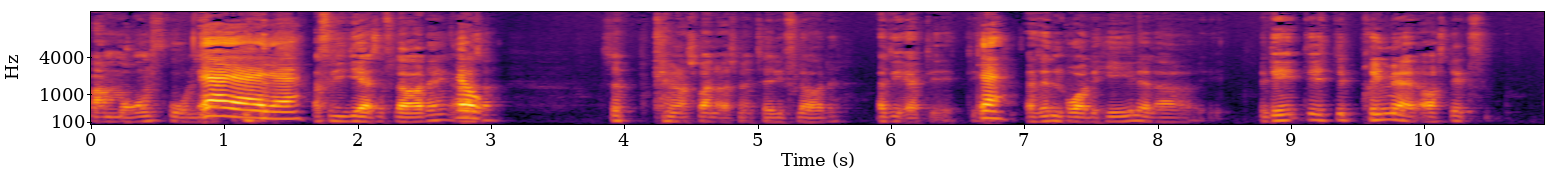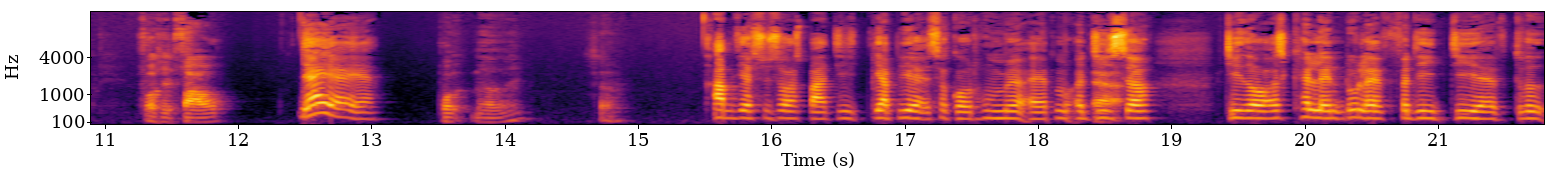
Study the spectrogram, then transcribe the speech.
bare morgenfrueland. Ja, ja, ja. og fordi de er så flotte, ikke? Jo. Og så, kan man også bare nøjes med at tage de flotte. Og det er det, det Ja. Altså, den bruger det hele, eller... Men det, det, det er primært også lidt for at sætte farve Ja, ja, ja. på mad, ikke? Så, Jamen, jeg synes også bare, de, jeg bliver så godt humør af dem, og de Ja. ja. så, de hedder også calendula, fordi de er, du ved,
